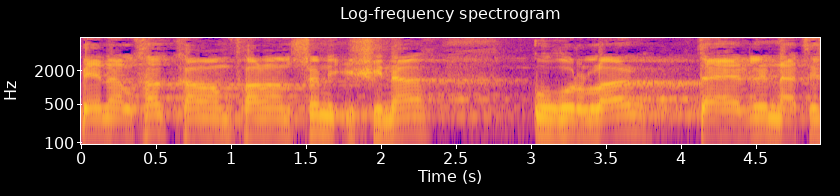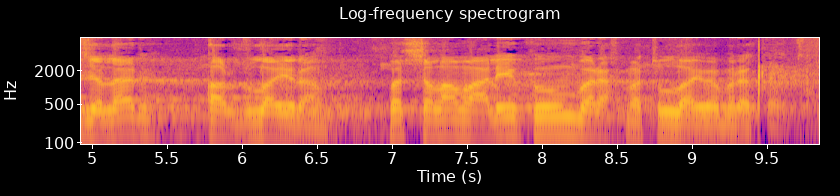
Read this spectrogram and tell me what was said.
Beynəlxalq konferansın işinə uğurlar, dəyərli nəticələr arzulayıram. Vəssalamu aleykum və rəhmətullahi və bərəkatuhu.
